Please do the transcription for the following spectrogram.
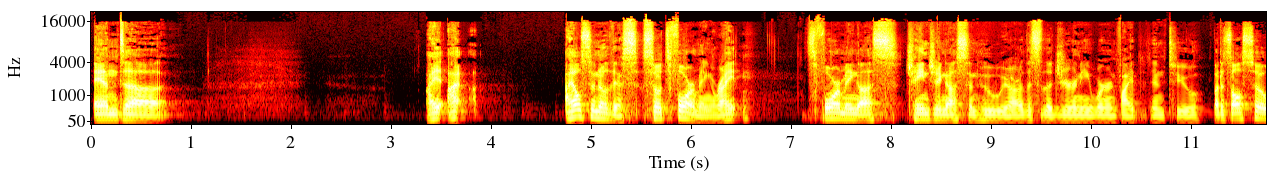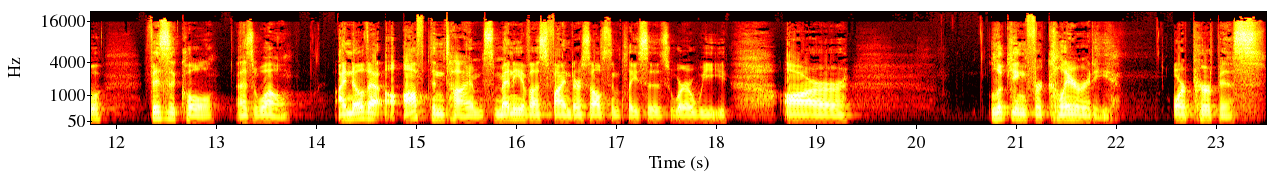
And uh, I, I, I also know this. So, it's forming, right? It's forming us, changing us and who we are. This is the journey we're invited into, but it's also physical as well. I know that oftentimes many of us find ourselves in places where we are looking for clarity or purpose.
